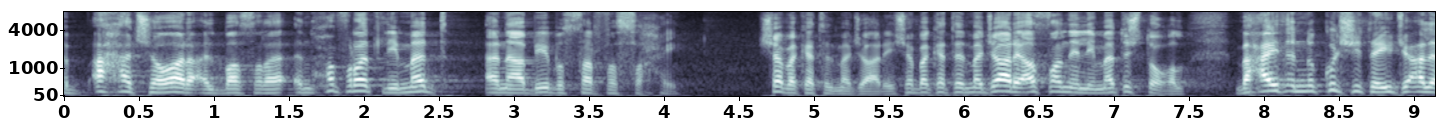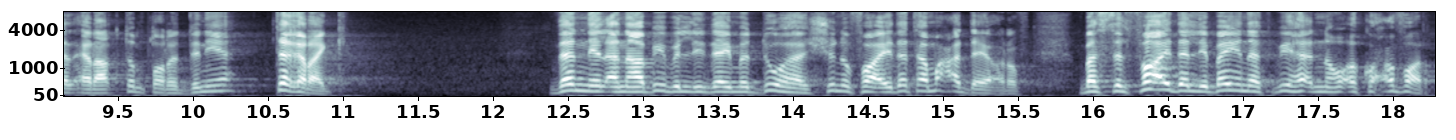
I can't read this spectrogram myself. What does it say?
بأحد شوارع البصرة انحفرت لمد أنابيب الصرف الصحي. شبكة المجاري. شبكة المجاري أصلا اللي ما تشتغل بحيث أنه كل شيء تيجي على العراق تمطر الدنيا تغرق. ذني الأنابيب اللي دا يمدوها شنو فائدتها؟ ما حد يعرف. بس الفائدة اللي بينت بها إنه أكو حفر.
